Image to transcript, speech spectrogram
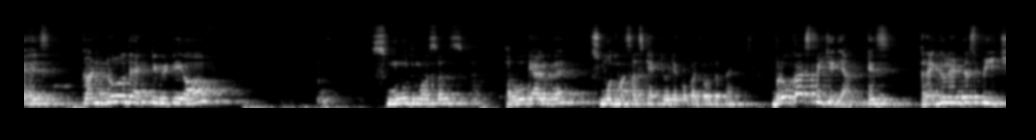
is control the activity of smooth muscles और वो क्या करता है स्मूथ मसल्स की एक्टिविटी को कंट्रोल करते हैं Broca speech area is regulate the speech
